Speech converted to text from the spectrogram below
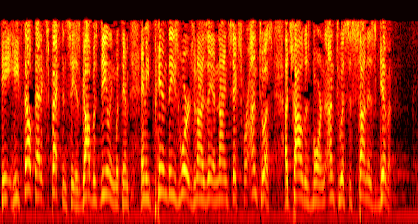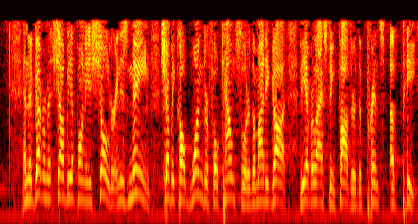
He, he felt that expectancy as God was dealing with him, and he penned these words in Isaiah 9 6 For unto us a child is born, and unto us a son is given and the government shall be upon his shoulder, and his name shall be called Wonderful Counselor, the Mighty God, the Everlasting Father, the Prince of Peace.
